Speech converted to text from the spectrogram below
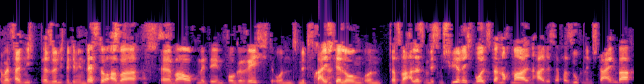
aber es halt nicht persönlich mit dem Investor, aber äh, war auch mit denen vor Gericht und mit Freistellung und das war alles ein bisschen schwierig. Wollte es dann nochmal ein halbes Jahr versuchen in Steinbach.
